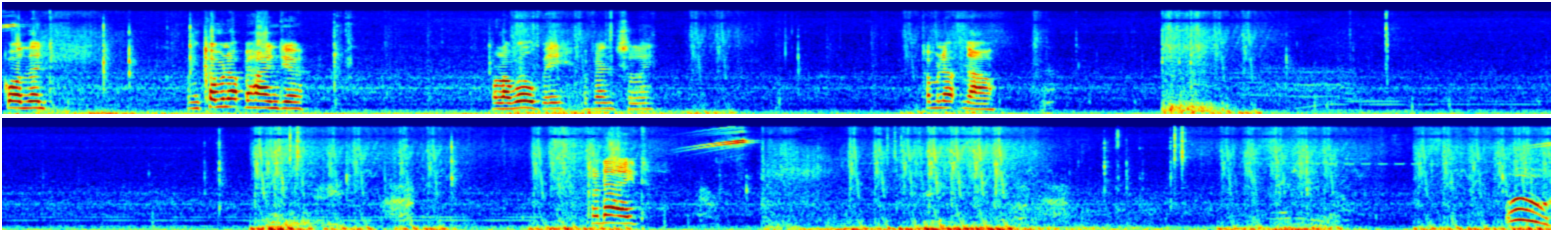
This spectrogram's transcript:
Go on then. I'm coming up behind you. Well, I will be eventually. Coming up now. Grenade. Ooh.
